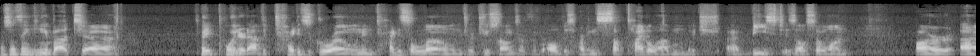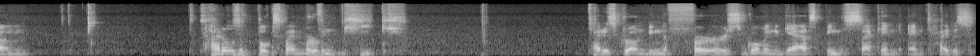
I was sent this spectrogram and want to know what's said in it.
also thinking about uh, Somebody pointed out that Titus Groan and Titus Alone, which are two songs off of Aldous Harding's self-titled album, which uh, Beast is also on, are um, titles of books by Mervyn Peake. Titus Groan being the first, Gormenghast being the second, and Titus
